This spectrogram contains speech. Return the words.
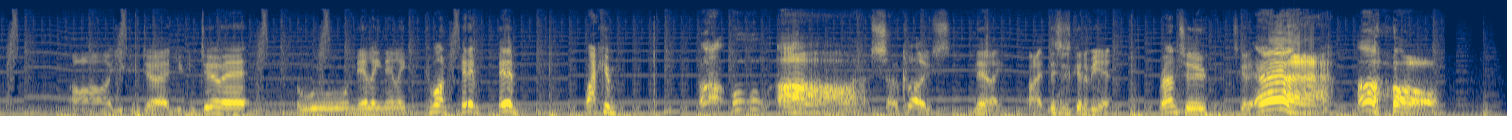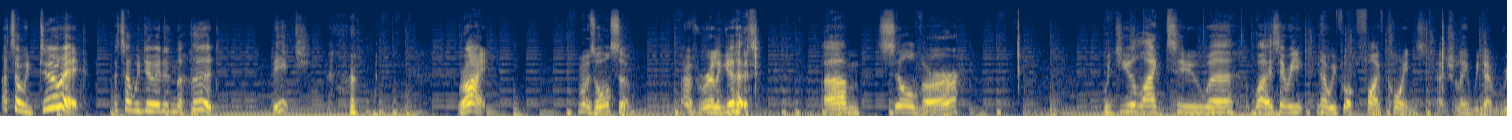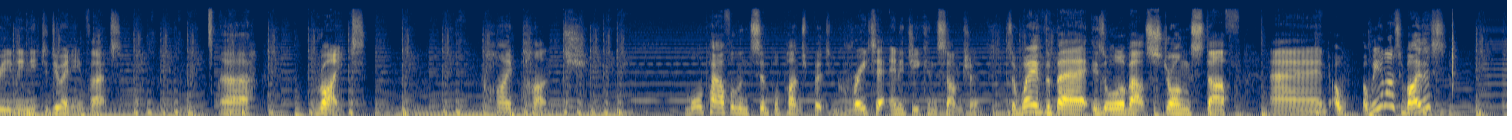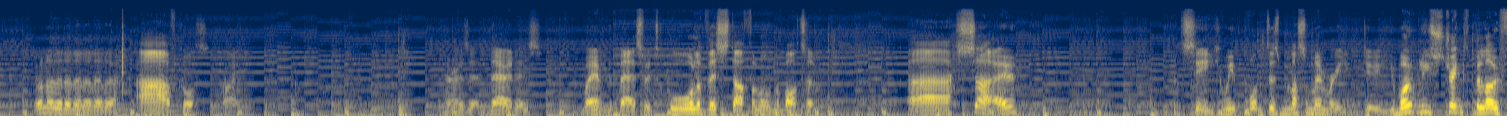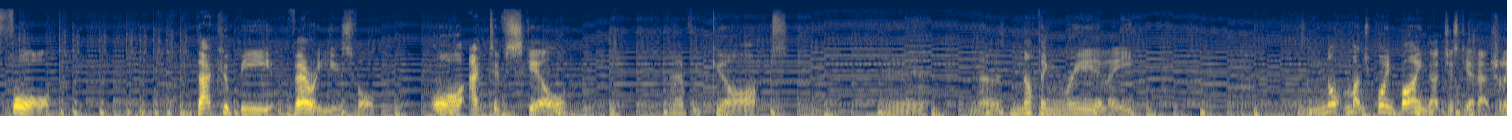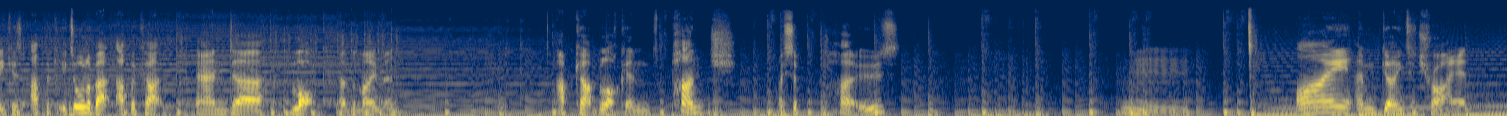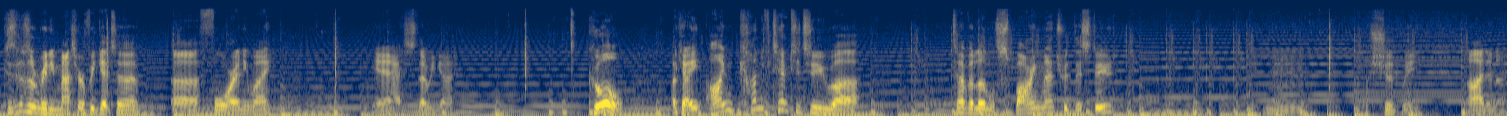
Oh, you can do it. You can do it. Ooh, nearly, nearly. Come on, hit him, hit him. Whack him. Oh, oh, oh, oh so close. Nearly. Right, this is going to be it. Round two. It's going to... Ah! Oh! That's how we do it. That's how we do it in the hood. Bitch. right. That was awesome. That was really good. Um, silver. Would you like to, uh, well, is there any, no, we've got five coins, actually. We don't really need to do any of that. Uh, right. High punch. More powerful than simple punch, but greater energy consumption. So Way of the Bear is all about strong stuff, and, oh, are we allowed to buy this? Ah, of course, right. Where is it? There it is. Way of the Bear, so it's all of this stuff along the bottom. Uh, so, Let's see. Can we? What does muscle memory do? You won't lose strength below four. That could be very useful. Or active skill. Have we got? Uh, no, there's nothing really. There's not much point buying that just yet, actually, because it's all about uppercut and uh, block at the moment. Uppercut, block, and punch, I suppose. Hmm. I am going to try it. Because it doesn't really matter if we get to uh, 4 anyway. Yes, there we go. Cool. Okay, I'm kind of tempted to, uh, to have a little sparring match with this dude. Hmm. Or should we? I don't know.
